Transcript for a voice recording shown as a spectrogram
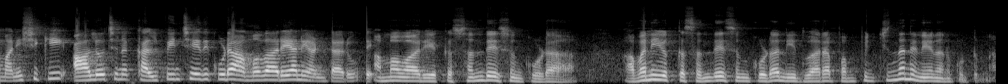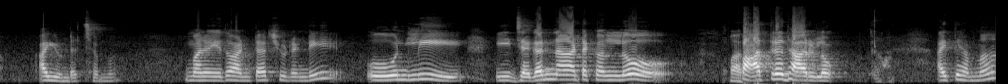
మనిషికి ఆలోచన కల్పించేది కూడా అమ్మవారే అని అంటారు. అమ్మవారి యొక్క సందేశం కూడా అవని యొక్క సందేశం కూడా నీ ద్వారా పంపించిందని నేను అనుకుంటున్నా. అయి ఉండొచ్చమ్మా. మనం ఏదో అంటారు చూడండి ఓన్లీ ఈ జగన్నాటకంలో పాత్రధారులో. అయితే అమ్మ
